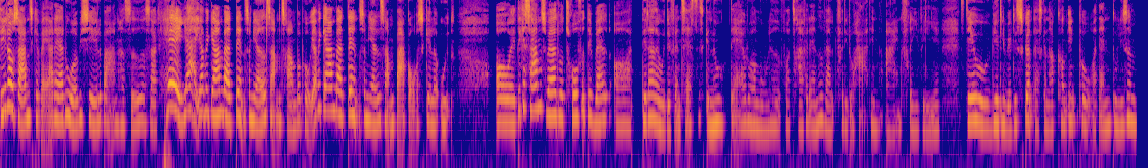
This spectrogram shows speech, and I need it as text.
Det der jo sagtens kan være, det er, at du oppe i sjælebaren har siddet og sagt, hey, ja, jeg vil gerne være den, som I alle sammen tramper på. Jeg vil gerne være den, som I alle sammen bare går og skælder ud. Og øh, det kan sagtens være, at du har truffet det valg, og det der er jo det fantastiske nu, det er jo, at du har mulighed for at træffe et andet valg, fordi du har din egen frie vilje. Så det er jo virkelig, virkelig skønt. Jeg skal nok komme ind på, hvordan du ligesom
